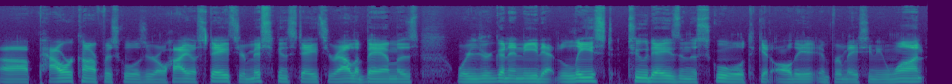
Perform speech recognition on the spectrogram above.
uh, power conference schools, your Ohio States, your Michigan States, your Alabamas, where you're going to need at least two days in the school to get all the information you want.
